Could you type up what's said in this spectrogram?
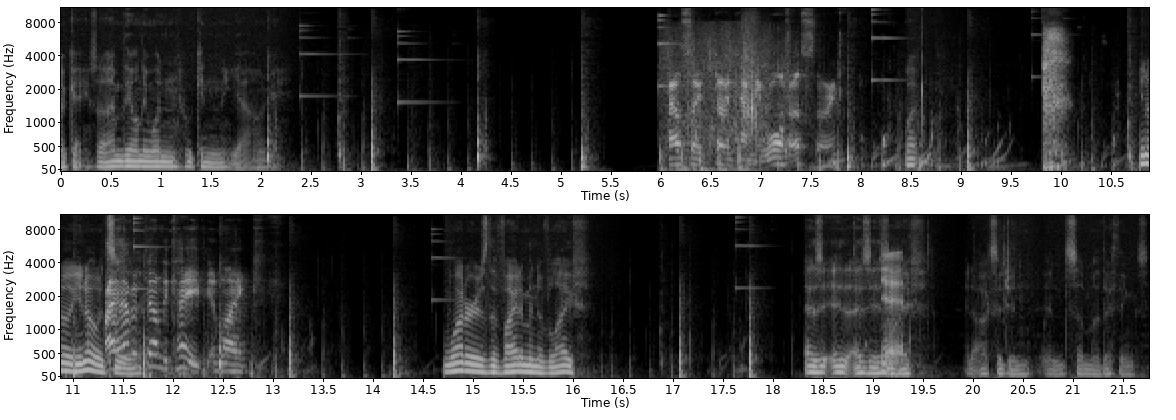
Okay, so I'm the only one who can yeah, okay. I also don't have any water, so What? You know, you know, it's I a, haven't found a cave in like water is the vitamin of life. As i- as is Yeah. life, and oxygen and some other things.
